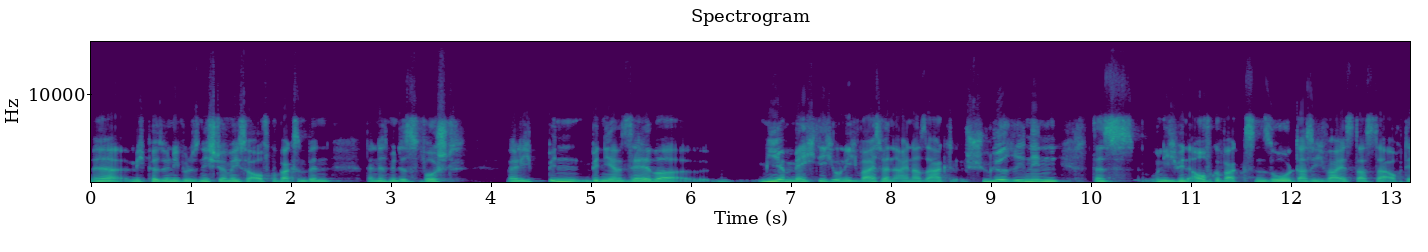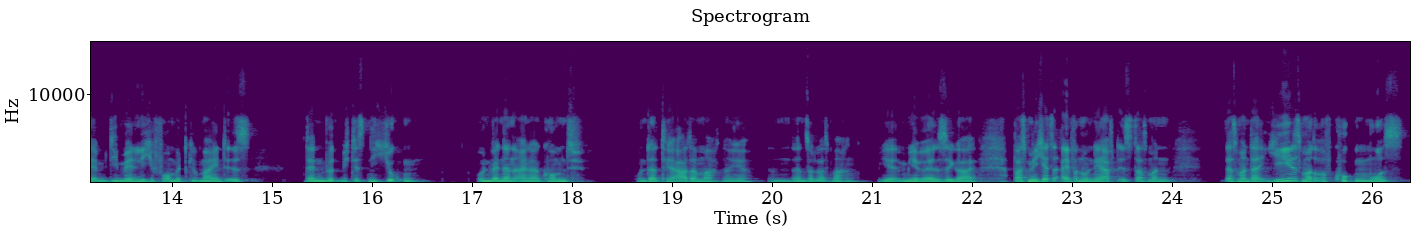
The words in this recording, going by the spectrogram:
Äh, mich persönlich würde es nicht stören, wenn ich so aufgewachsen bin, dann ist mir das wurscht, weil ich bin, bin ja selber mir mächtig und ich weiß, wenn einer sagt, Schülerinnen, das, und ich bin aufgewachsen so, dass ich weiß, dass da auch der, die männliche Form mit gemeint ist, dann wird mich das nicht jucken. Und wenn dann einer kommt und da Theater macht, naja, dann, dann soll er es machen. Mir, mir wäre das egal. Was mich jetzt einfach nur nervt, ist, dass man, dass man da jedes Mal drauf gucken muss,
